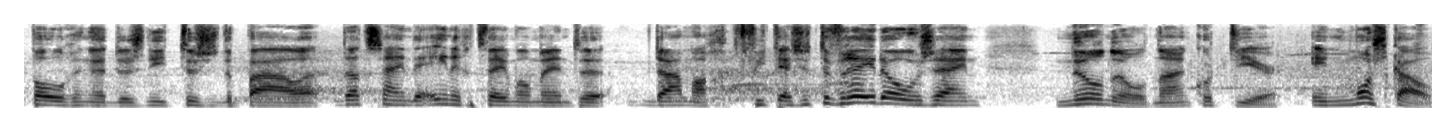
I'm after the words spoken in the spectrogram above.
pogingen dus niet tussen de palen. Dat zijn de enige twee momenten. Daar mag Vitesse tevreden over zijn. 0-0 na een kwartier in Moskou.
